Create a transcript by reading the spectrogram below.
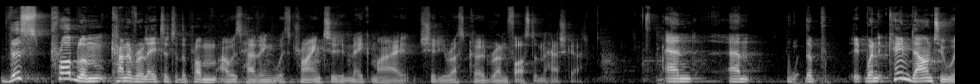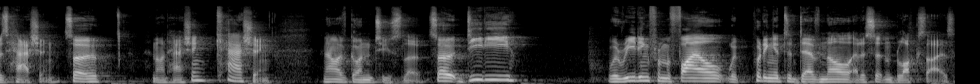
this problem kind of related to the problem I was having with trying to make my shitty Rust code run faster than Hashcat. And um, the, it, when it came down to was hashing. So, not hashing, caching. Now I've gone too slow. So DD, we're reading from a file, we're putting it to dev null at a certain block size.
